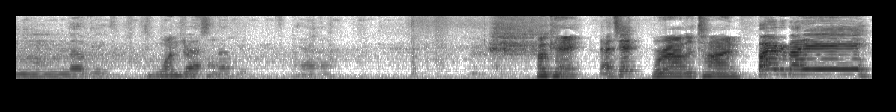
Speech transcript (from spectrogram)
mm, lovely. Just Wonderful. lovely. Uh, Okay, that's it. we're out of time. Bye, everybody.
